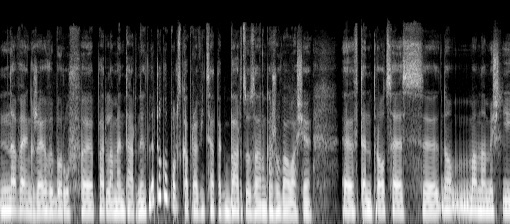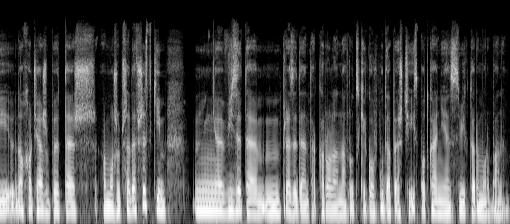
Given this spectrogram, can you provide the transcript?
na Węgrzech, wyborów e, parlamentarnych. Dlaczego polska prawica tak bardzo zaangażowała się e, w ten proces? E, no, mam na myśli no, chociażby też, a może przede wszystkim mm, wizytę mm, prezydenta Karola Nawrockiego w Budapeszcie i spotkanie z Wiktorem Orbanem.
